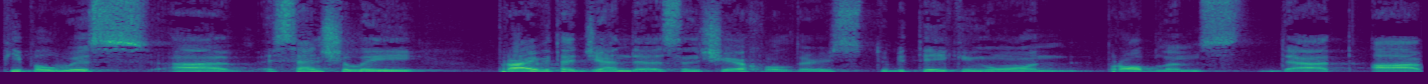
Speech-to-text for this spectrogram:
people with uh, essentially private agendas and shareholders to be taking on problems that are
